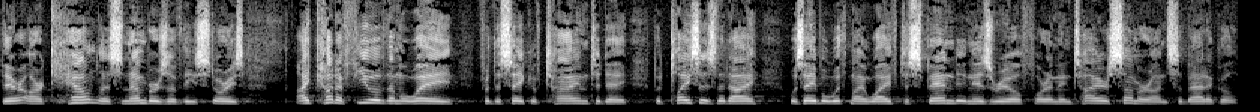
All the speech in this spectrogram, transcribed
There are countless numbers of these stories. I cut a few of them away for the sake of time today, but places that I was able with my wife to spend in Israel for an entire summer on sabbatical.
